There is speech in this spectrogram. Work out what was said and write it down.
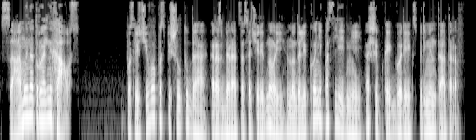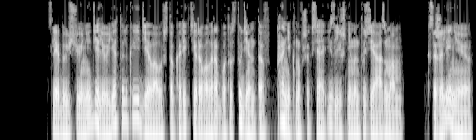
Самый натуральный хаос. После чего поспешил туда, разбираться с очередной, но далеко не последней, ошибкой горе-экспериментаторов. Следующую неделю я только и делал, что корректировал работу студентов, проникнувшихся излишним энтузиазмом. К сожалению,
